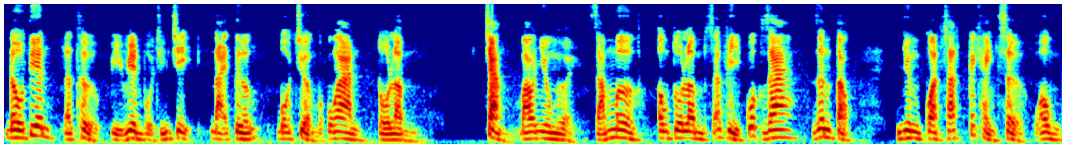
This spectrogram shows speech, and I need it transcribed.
Đầu tiên là thử Ủy viên Bộ Chính trị, Đại tướng, Bộ trưởng Bộ Công an Tô Lâm. Chẳng bao nhiêu người dám mơ ông Tô Lâm sẽ vì quốc gia, dân tộc, nhưng quan sát cách hành xử của ông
